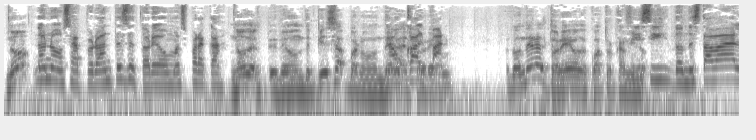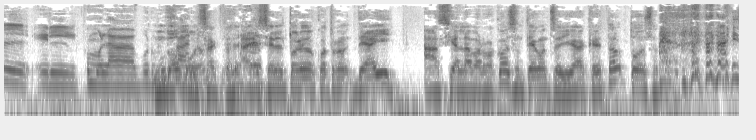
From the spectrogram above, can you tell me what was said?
¿No? No, no, o sea, pero antes de Toreo, más para acá. No, de, de donde empieza, bueno, donde era el Naucalpan. toreo. ¿Dónde era el toreo de cuatro Sí, caminos? sí, donde estaba el, el- como la burbuja, domo, ¿no? exacto. Ajá. Ese era el toreo de cuatro caminos. De ahí hacia la barbacoa de Santiago antes de llegar a Querétaro, todo es satélite. Ay,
